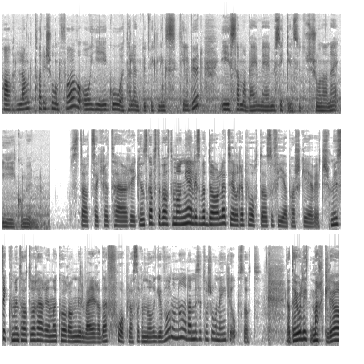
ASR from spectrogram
har lang tradisjon for å gi gode talentutviklingstilbud i samarbeid med musikkinstitusjonene i kommunen. Statssekretær i Kunnskapsdepartementet Elisabeth Dale til reporter Sofia Pasjkevitsj. Musikkommentator her i NRK Ragnhild Weire, det er få plasser i Norge. Hvordan har denne situasjonen egentlig oppstått? Ja, Det er jo litt merkelig å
